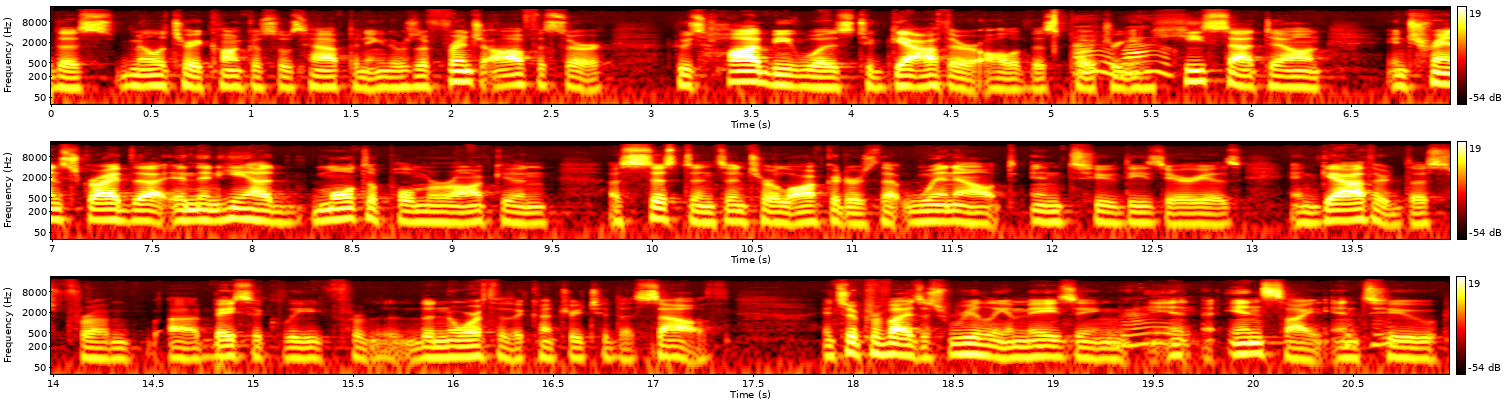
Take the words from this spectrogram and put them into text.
this military conquest was happening, there was a French officer whose hobby was to gather all of this oh, poetry. Oh, wow. And he sat down and transcribed that. And then he had multiple Moroccan assistants, interlocutors that went out into these areas and gathered this from uh, basically from the north of the country to the south. And so it provides this really amazing right. in, insight into mm-hmm.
